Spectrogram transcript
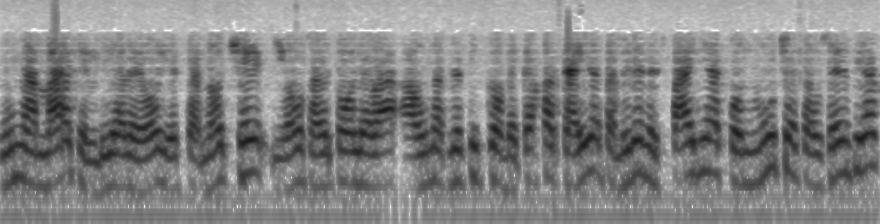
una más el día de hoy, esta noche, y vamos a ver cómo le va a un Atlético de capa caída también en España, con muchas ausencias,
